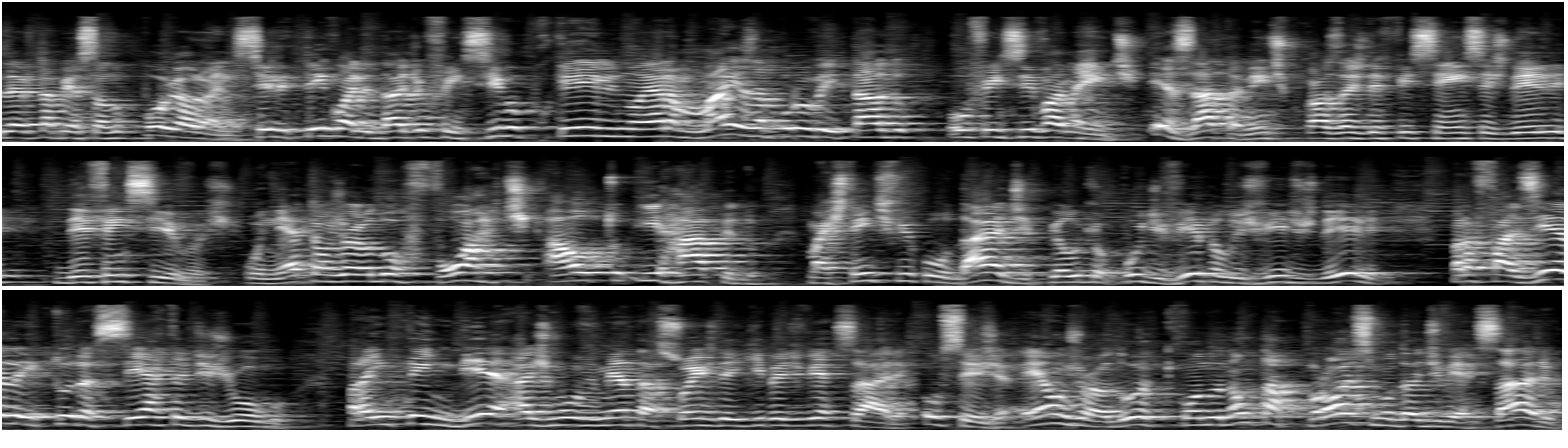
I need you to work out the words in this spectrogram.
deve estar pensando, pô, Garone, se ele tem qualidade ofensiva, por que ele não era mais aproveitado ofensivamente? Exatamente por causa das deficiências dele defensivas. O Neto é um jogador forte, alto e rápido, mas tem dificuldade, pelo que eu pude ver pelos vídeos dele, para fazer a leitura certa de jogo, para entender as movimentações da equipe adversária. Ou seja, é um jogador que quando não está próximo do adversário,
